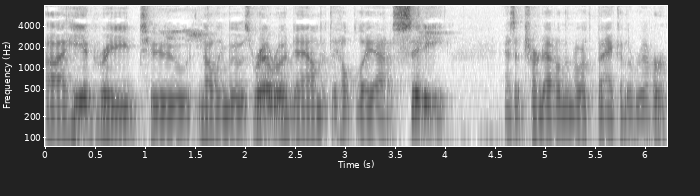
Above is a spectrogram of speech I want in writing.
Uh, he agreed to not only move his railroad down, but to help lay out a city, as it turned out on the north bank of the river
